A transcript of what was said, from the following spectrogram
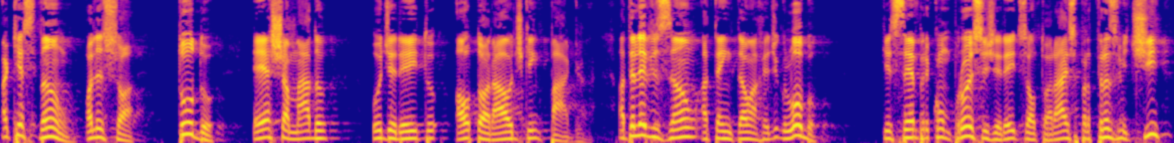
A questão, olha só, tudo é chamado o direito autoral de quem paga. A televisão, até então a Rede Globo, que sempre comprou esses direitos autorais para transmitir,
